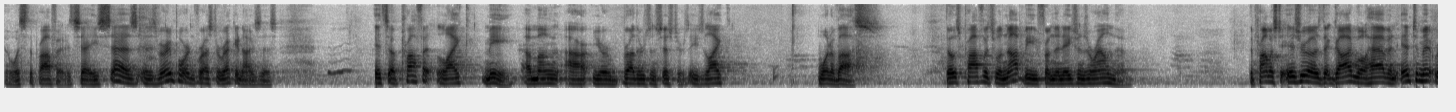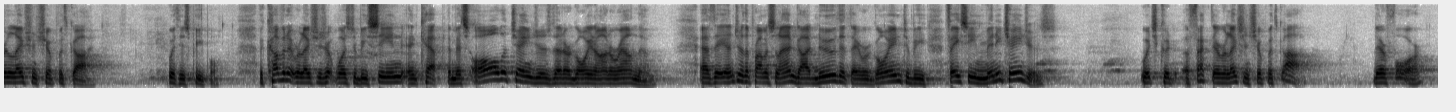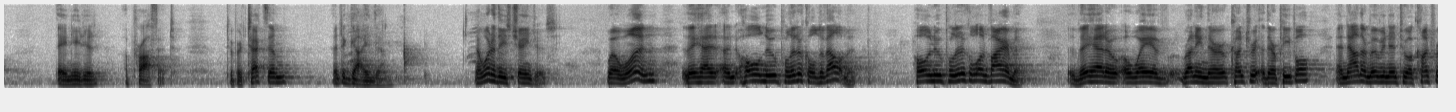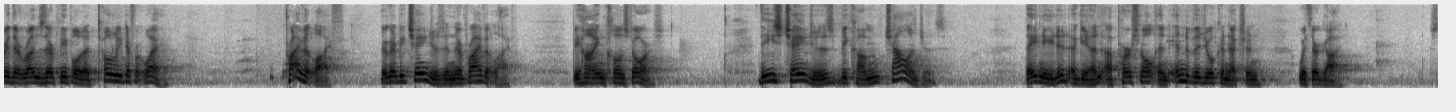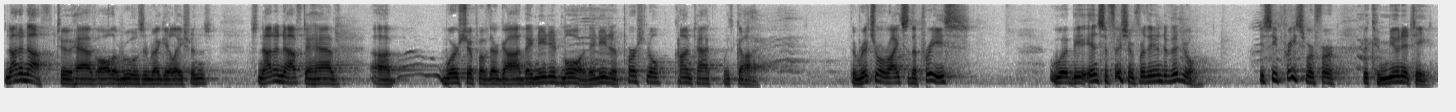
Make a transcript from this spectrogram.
What's the prophet? It say, he says, and it's very important for us to recognize this. It's a prophet like me among our, your brothers and sisters. He's like one of us those prophets will not be from the nations around them. The promise to Israel is that God will have an intimate relationship with God, with his people. The covenant relationship was to be seen and kept amidst all the changes that are going on around them. As they enter the promised land, God knew that they were going to be facing many changes which could affect their relationship with God. Therefore, they needed a prophet to protect them and to guide them. Now, what are these changes? Well, one, they had a whole new political development, whole new political environment. They had a, a way of running their country, their people, and now they're moving into a country that runs their people in a totally different way. Private life. There are going to be changes in their private life behind closed doors. These changes become challenges. They needed, again, a personal and individual connection with their God. It's not enough to have all the rules and regulations. It's not enough to have uh, worship of their God. They needed more. They needed a personal contact with God. The ritual rites of the priests would be insufficient for the individual. You see, priests were for the community,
